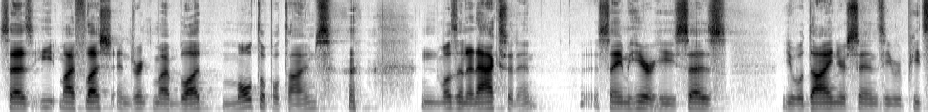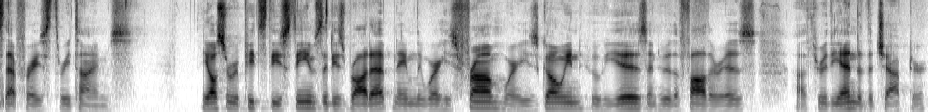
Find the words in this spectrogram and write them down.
says, Eat my flesh and drink my blood multiple times. it wasn't an accident. Same here. He says, You will die in your sins. He repeats that phrase three times. He also repeats these themes that he's brought up, namely where he's from, where he's going, who he is, and who the Father is, uh, through the end of the chapter.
